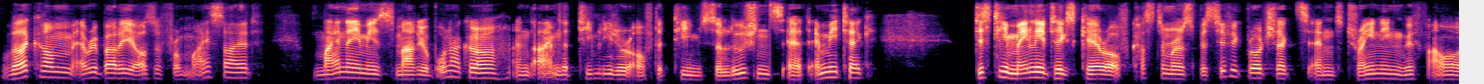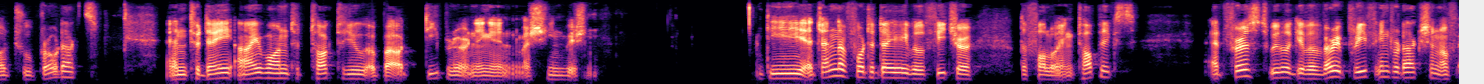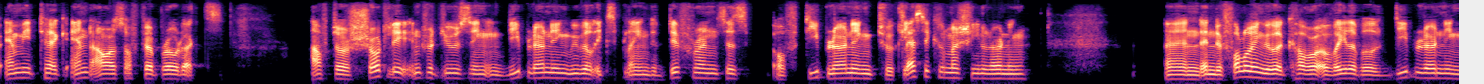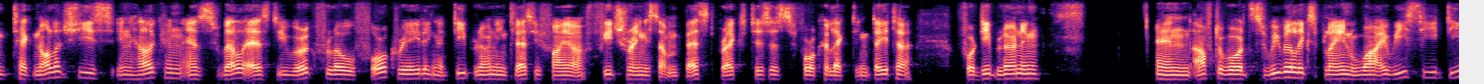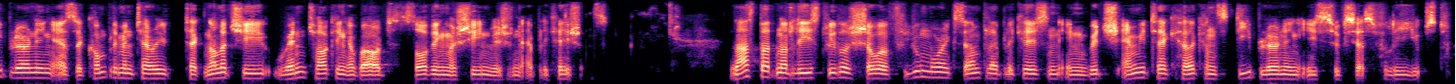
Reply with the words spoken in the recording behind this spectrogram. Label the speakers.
Speaker 1: Welcome everybody also from my side. My name is Mario Bohnacker and I'm the team leader of the team solutions at MVTec. This team mainly takes care of customer specific projects and training with our two products. And today I want to talk to you about deep learning in machine vision. The agenda for today will feature the following topics. At first, we will give a very brief introduction of MVTec and our software products. After shortly introducing deep learning, we will explain the differences of deep learning to classical machine learning. And in the following, we will cover available deep learning technologies in Halcon, as well as the workflow for creating a deep learning classifier featuring some best practices for collecting data for deep learning and afterwards, we will explain why we see deep learning as a complementary technology when talking about solving machine vision applications. Last but not least, we will show a few more example applications in which MVTec Halcon's deep learning is successfully used.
